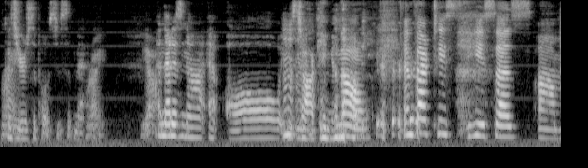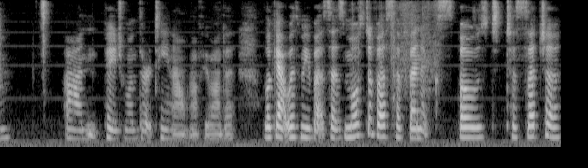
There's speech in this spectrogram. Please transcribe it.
because right. you're supposed to submit right. Yeah. and that is not at all what he's Mm-mm. talking about No. here. In fact, he's he says um, on page one thirteen. I don't know if you want to look at with me, but it says most of us have been exposed to such a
